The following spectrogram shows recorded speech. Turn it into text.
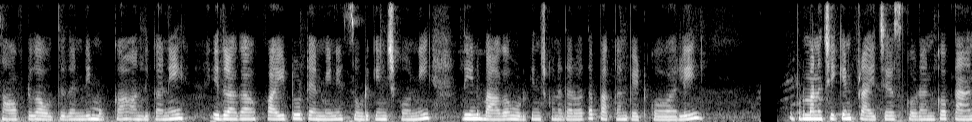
సాఫ్ట్గా అవుతుందండి ముక్క. అందుకని ఇలాగా ఫైవ్ టు టెన్ మినిట్స్ ఉడికించుకొని దీన్ని బాగా ఉడికించుకున్న తర్వాత పక్కన పెట్టుకోవాలి. ఇప్పుడు మనం చికెన్ ఫ్రై చేసుకోవడానికి ఒక ప్యాన్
